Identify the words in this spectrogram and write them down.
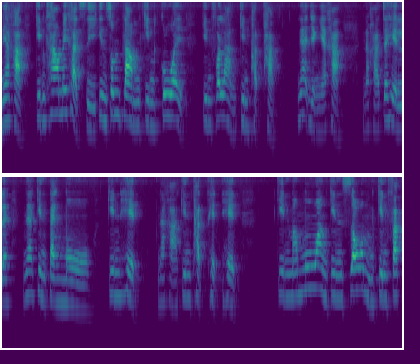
เนี่ยค่ะ กินข้าวไม่ขัดสี กินส้มตำกินกล้วย กินฝรั่ง กินผัดผัก เนี่ยอย่างเงี้ยค่ะนะคะ จะเห็นเลยเนี่ยกินแตงโม กินเห็ดนะคะ กินผัดเผ็ดเห็ด กินมะม่วง กินส้ม กินฟัก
